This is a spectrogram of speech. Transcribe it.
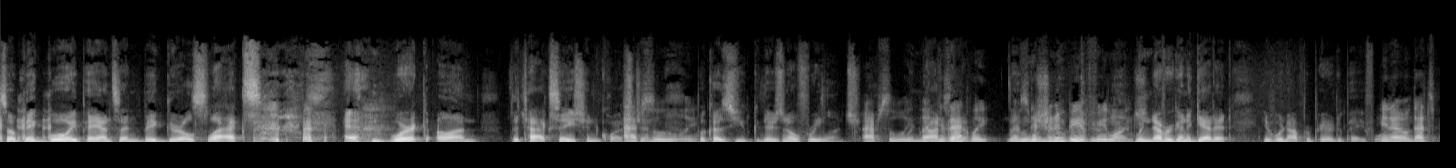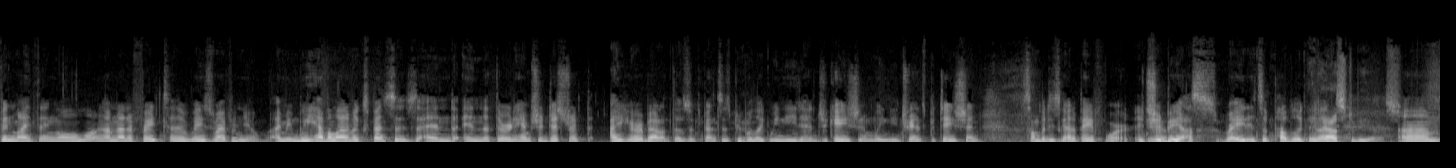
So big boy pants and big girl slacks, and work on the taxation question. Absolutely. Because you, there's no free lunch. Absolutely. Like, not gonna- exactly. I mean, there shouldn't be a free lunch. We're never going to get it if we're not prepared to pay for You it. You know, that's been my thing all along. I'm not afraid to raise revenue. I mean, we have a lot of expenses, and in the Third Hampshire District, I hear about those expenses. People are like, we need education, we need transportation. Somebody's got to pay for it. It should be us, right? It's a public It good. has to be us. Um,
